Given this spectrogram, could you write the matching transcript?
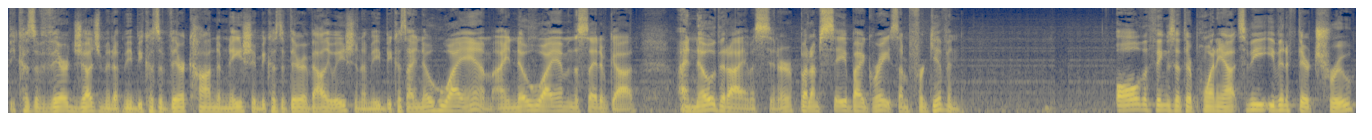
because of their judgment of me, because of their condemnation, because of their evaluation of me, because I know who I am. I know who I am in the sight of God. I know that I am a sinner, but I'm saved by grace. I'm forgiven. All the things that they're pointing out to me, even if they're true,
